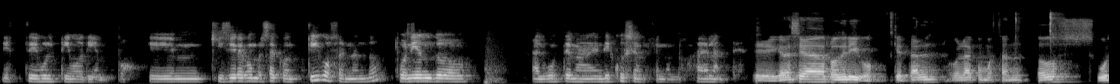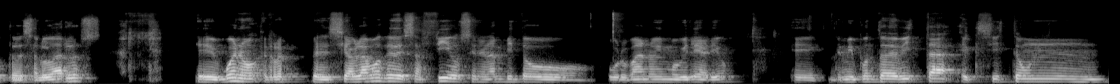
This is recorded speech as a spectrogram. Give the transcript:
este último tiempo. Em, quisiera conversar contigo, Fernando, poniendo algún tema en discusión, Fernando. Adelante. Eh, gracias, Rodrigo. ¿Qué tal? Hola, ¿cómo están todos? Gusto de saludarlos. Eh, bueno, eh, si hablamos de desafíos en el ámbito urbano inmobiliario, eh, de mi punto de vista, existe un,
